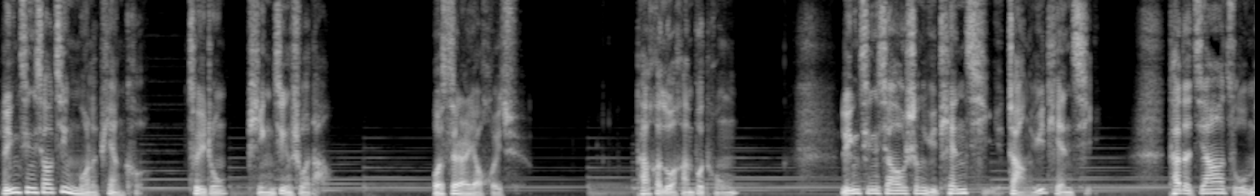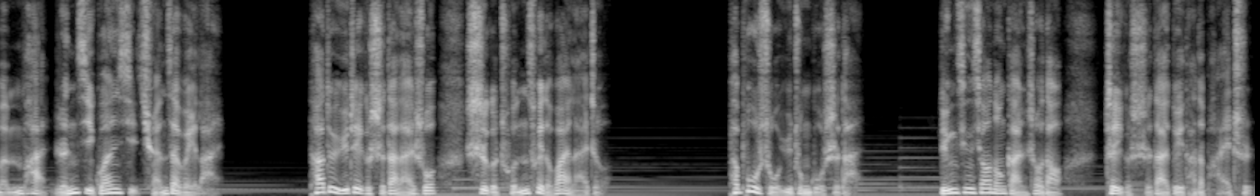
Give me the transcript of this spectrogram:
林青霄静默了片刻，最终平静说道：“我自然要回去。”他和洛寒不同，林青霄生于天启，长于天启，他的家族门派、人际关系全在未来。他对于这个时代来说是个纯粹的外来者，他不属于中古时代。林青霄能感受到这个时代对他的排斥，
